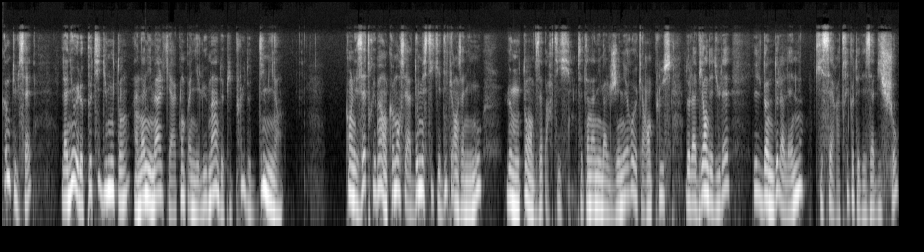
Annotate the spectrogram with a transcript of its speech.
Comme tu le sais, l'agneau est le petit du mouton, un animal qui a accompagné l'humain depuis plus de 10 000 ans. Quand les êtres humains ont commencé à domestiquer différents animaux, le mouton en faisait partie. C'est un animal généreux car en plus de la viande et du lait, il donne de la laine qui sert à tricoter des habits chauds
